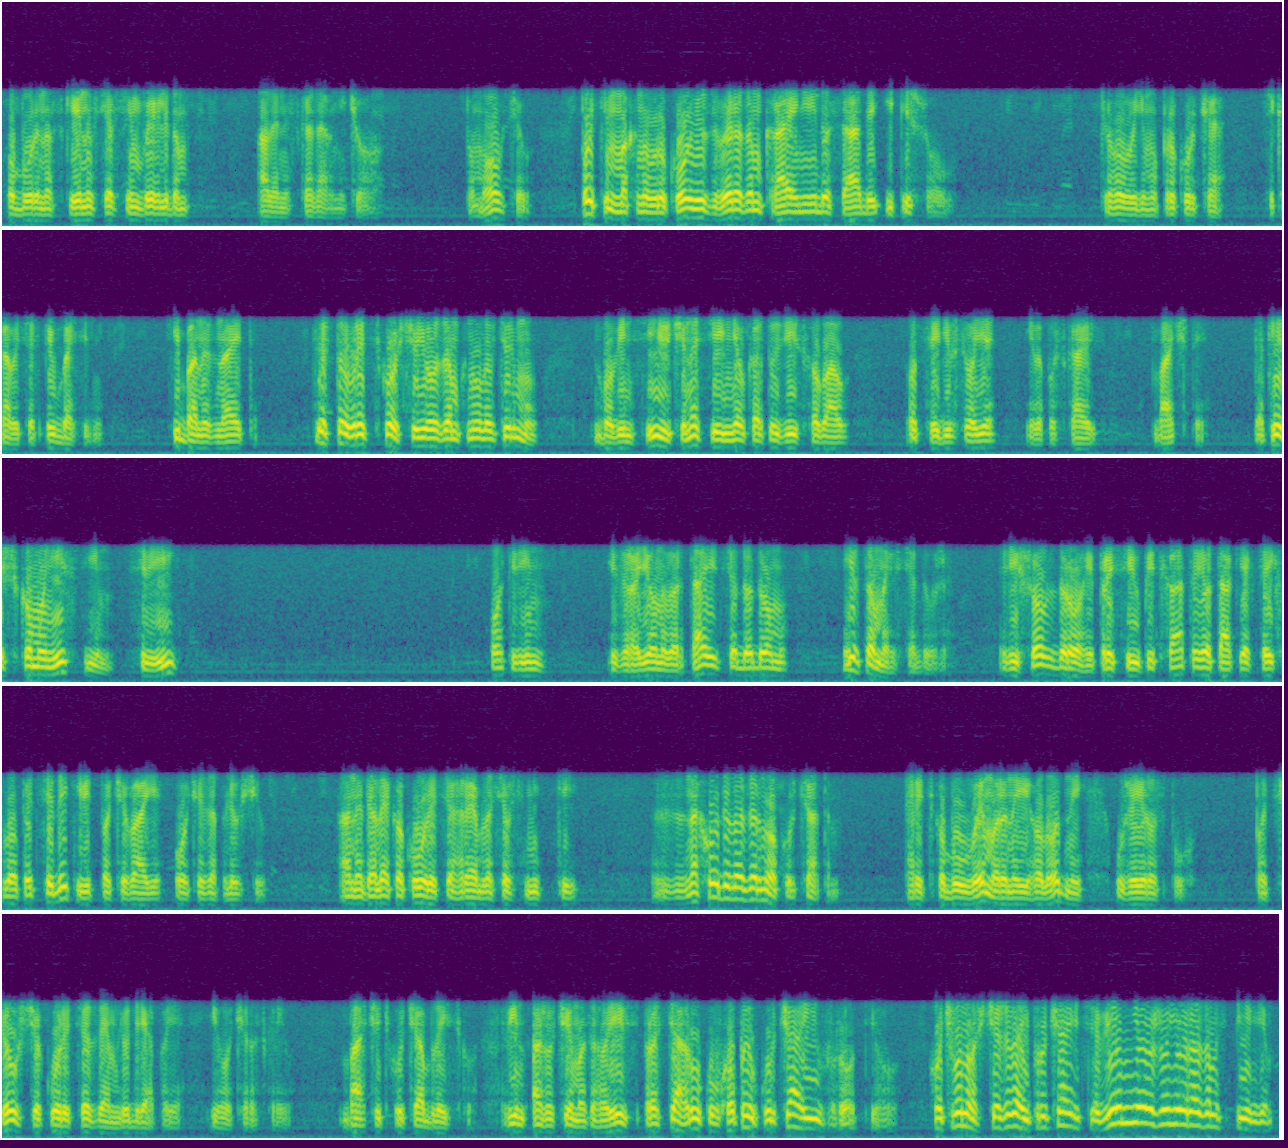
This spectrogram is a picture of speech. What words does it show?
обурено скинувся всім виглядом, але не сказав нічого. Помовчав, потім махнув рукою з виразом крайньої досади і пішов. Чого ви йому про курча? цікавиться співбесідник. Хіба не знаєте? Це ж той Грицько, що його замкнули в тюрму, бо він сіючи насіння в картузі сховав, отсидів своє і випускають. Бачите, такий ж комуніст їм він із району вертається додому і втомився дуже. Зійшов з дороги, присів під хатою, отак як цей хлопець сидить і відпочиває, очі заплющив. А недалеко куриця греблася в смітті. Знаходила зерно курчатам. Грицько був виморений і голодний, уже й розпух. Почув, що куриця землю дряпає, і очі розкрив. Бачить курча близько. Він аж очима загорівся, простяг руку, вхопив курча і в рот його. Хоч воно ще живе і пручається, він його жує разом з пір'ям.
